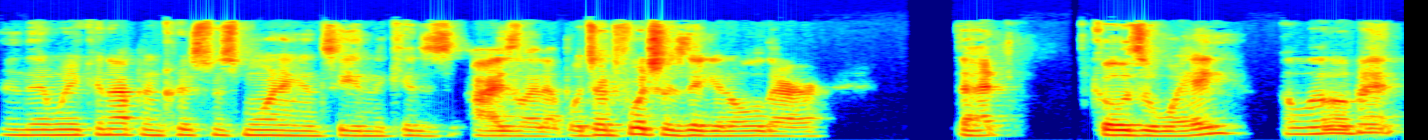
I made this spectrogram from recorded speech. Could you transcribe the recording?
and then waking up on Christmas morning and seeing the kids' eyes light up. Which, unfortunately, as they get older, that goes away a little bit.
